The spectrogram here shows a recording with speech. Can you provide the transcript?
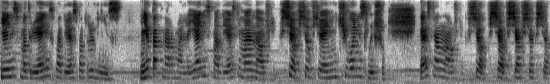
Я не смотрю, я не смотрю, я смотрю вниз. Мне так нормально. Я не смотрю, я снимаю наушник. Все, все, все, я ничего не слышу. Я снял наушник. Все, все, все, все, все.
